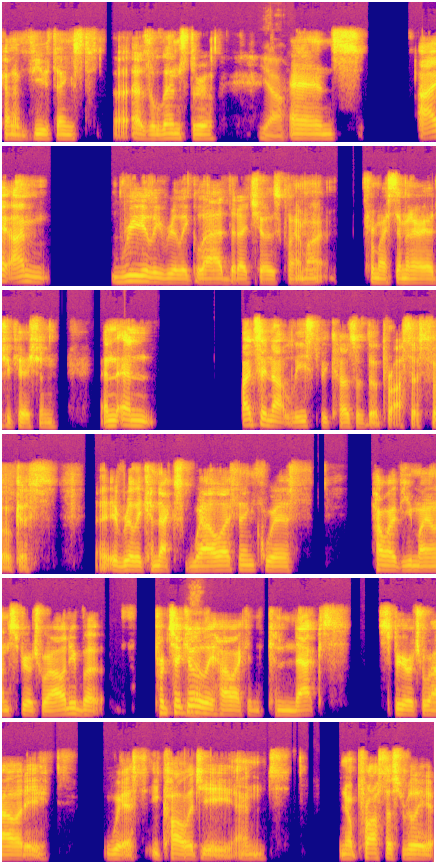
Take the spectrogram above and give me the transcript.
kind of view things uh, as a lens through. Yeah. And I, I'm really, really glad that I chose Claremont for my seminary education, and and I'd say not least because of the process focus. It really connects well, I think, with how I view my own spirituality, but particularly how I can connect spirituality with ecology and you know process really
